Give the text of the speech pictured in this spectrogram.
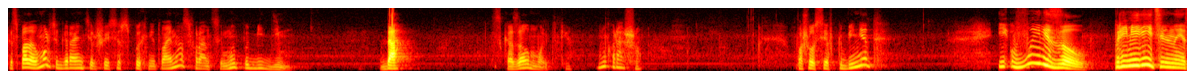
Господа, вы можете гарантировать, что если вспыхнет война с Францией, мы победим? Да, сказал Мольтке. Ну, хорошо. Пошел себе в кабинет и вырезал примирительные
